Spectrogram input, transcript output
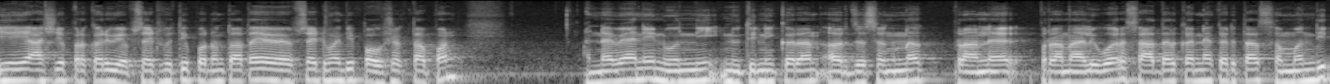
हे अशा प्रकारे वेबसाईट होती परंतु आता या वेबसाईटमध्ये पाहू शकता आपण नव्याने नोंदणी नूतनीकरण अर्ज संगणक प्रणा प्रणालीवर सादर करण्याकरिता संबंधित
